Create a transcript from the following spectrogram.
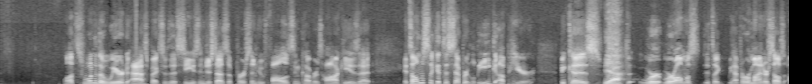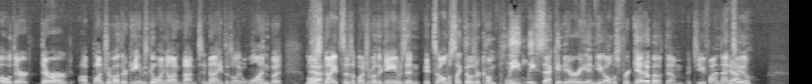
Well, it's one of the weird aspects of this season, just as a person who follows and covers hockey, is that it's almost like it's a separate league up here because yeah, th- we're we're almost it's like we have to remind ourselves, oh, there there are a bunch of other games going on. Not tonight, there's only one, but most yeah. nights there's a bunch of other games, and it's almost like those are completely secondary, and you almost forget about them. Do you find that yeah. too?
